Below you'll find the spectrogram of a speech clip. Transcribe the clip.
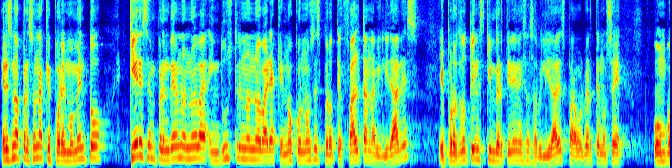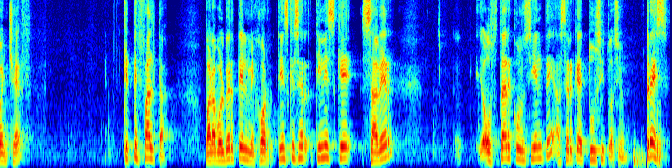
¿Eres una persona que por el momento quieres emprender una nueva industria, una nueva área que no conoces, pero te faltan habilidades? Y por lo tanto tienes que invertir en esas habilidades para volverte, no sé, un buen chef. ¿Qué te falta para volverte el mejor? Tienes que, ser, tienes que saber o estar consciente acerca de tu situación. Tres,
